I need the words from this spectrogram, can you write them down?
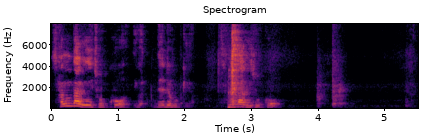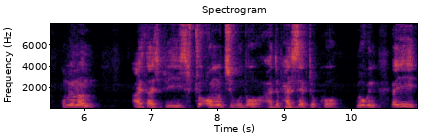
상당히 좋고, 이거 내려볼게요. 상당히 좋고, 보면은 아시다시피 이 수초 어문치고도 아주 발색 좋고, 녹인, 그러니까 이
